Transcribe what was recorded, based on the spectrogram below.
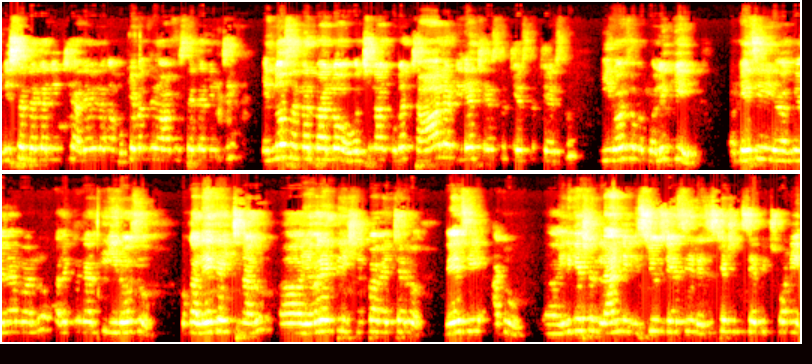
మినిస్టర్ దగ్గర నుంచి అదేవిధంగా ముఖ్యమంత్రి ఆఫీస్ దగ్గర నుంచి ఎన్నో సందర్భాల్లో వచ్చినా కూడా చాలా డిలే చేస్తూ చేస్తూ చేస్తూ ఈ రోజు ఒక కొలిక్కి కేసీ కేనాల్ వాళ్ళు కలెక్టర్ గారికి ఈ రోజు ఒక లేఖ ఇచ్చినారు. ఎవరైతే ఈ శిల్ప వెంచర్ వేసి అటు ఇరిగేషన్ ల్యాండ్ని మిస్యూజ్ చేసి రిజిస్ట్రేషన్ చేపించుకొని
